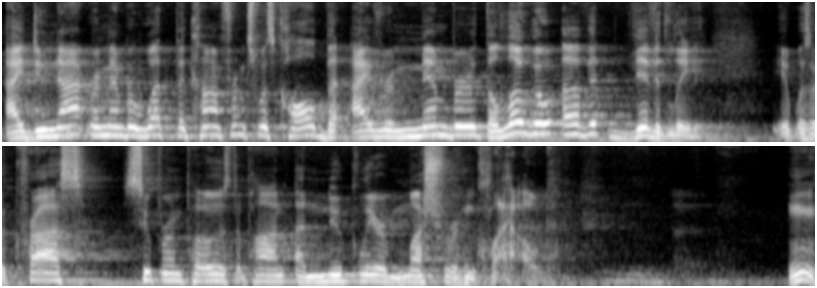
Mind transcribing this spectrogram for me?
I do not remember what the conference was called, but I remember the logo of it vividly. It was a cross superimposed upon a nuclear mushroom cloud. Mm.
